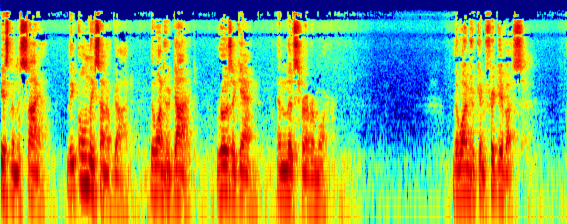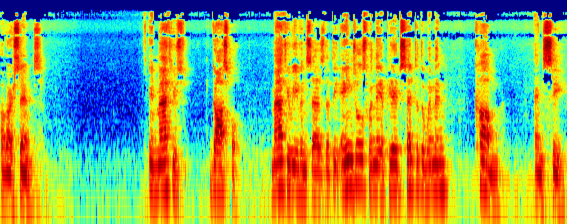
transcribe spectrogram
is the Messiah, the only Son of God the one who died, rose again, and lives forevermore. The one who can forgive us of our sins. In Matthew's gospel, Matthew even says that the angels, when they appeared, said to the women, Come and see.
